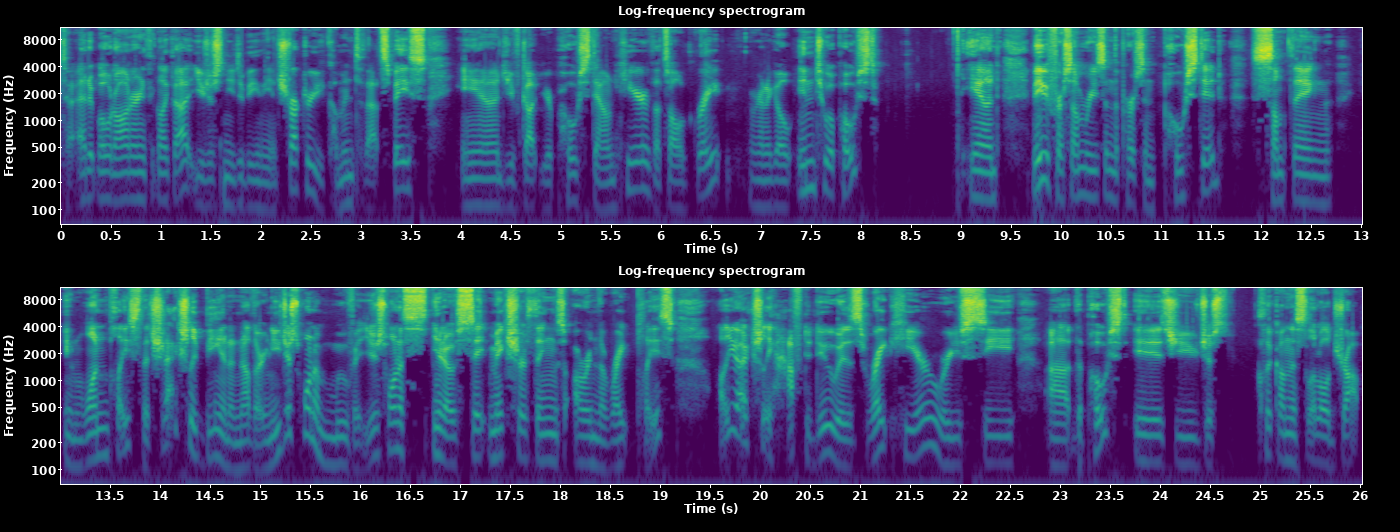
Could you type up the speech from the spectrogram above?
to edit mode on or anything like that. You just need to be the instructor. You come into that space and you've got your post down here. That's all great. We're going to go into a post. And maybe for some reason the person posted something in one place that should actually be in another and you just want to move it. You just want to you know say, make sure things are in the right place. All you actually have to do is right here where you see uh, the post is you just click on this little drop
